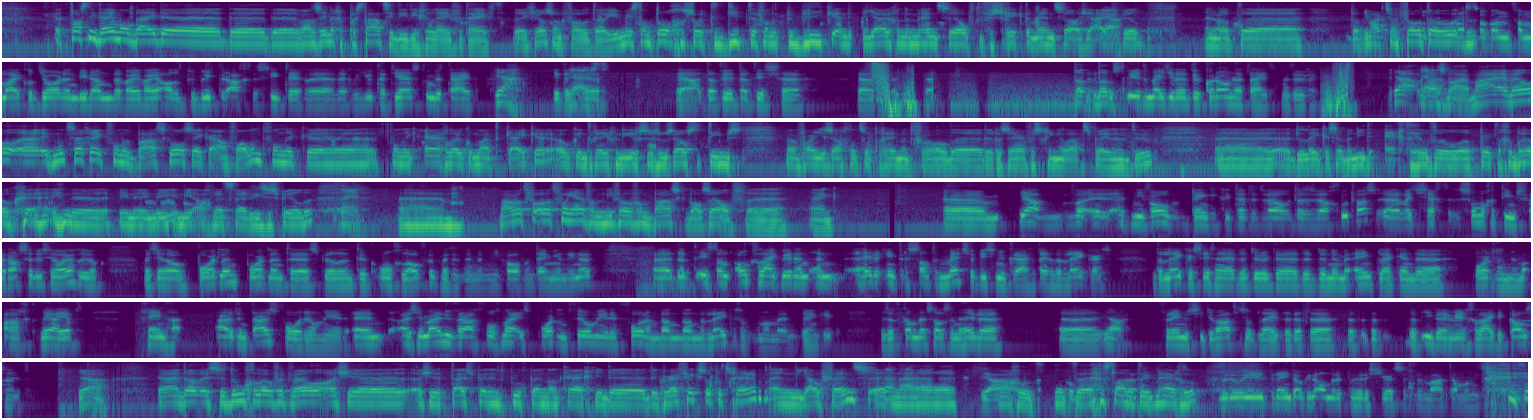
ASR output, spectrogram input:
Het past niet helemaal bij de, de, de waanzinnige prestatie die hij geleverd heeft. Weet je wel, zo'n foto. Je mist dan toch een soort de diepte van het publiek en de juichende mensen of de verschrikte mensen als je uitspeelt. En Ja. dat, eh, dat maakt zo'n foto. Zo Van, van Michael Jordan, die dan, waar, je, waar je al het publiek erachter ziet tegen de, tegen de Utah Jazz toen de tijd. Ja, Dat je- Juist. ja, dat, is- dat is. eh, ja, dat is een beetje, eh, dat, dat illustreert een beetje de, de coronatijd natuurlijk. Ja, Ja. dat is waar. Maar wel, eh, ik moet zeggen, ik vond het basketbal, zeker aanvallend, vond ik, eh, vond ik erg leuk om naar te kijken. Ook in het reguliere seizoen. Zelfs de teams waarvan je zag dat ze op een gegeven moment vooral de, de reserves gingen laten spelen natuurlijk. Eh, de Lakers hebben niet echt heel veel potten gebroken in, de, in, de- in, die, in die acht wedstrijden die ze speelden. Nee. Ehm, maar wat, wat vond jij van het niveau van het basketbal zelf, Henk? Ehm, ja, het niveau denk ik dat het wel, dat het wel goed was. Eh, wat je zegt, sommige teams verrassen dus heel erg. Dus ook wat je zegt over Portland. Portland eh, speelde natuurlijk ongelooflijk met het, met niveau van Damian Lillard. Eh, dat is dan ook gelijk weer een, een hele interessante matchup die ze nu krijgen tegen de Lakers. De Lakers is, hebben natuurlijk de, de, de nummer 1 plek en de Portland nummer 8. Maar ja, je hebt geen uit- en thuisvoordeel meer. En als je mij nu vraagt, volgens mij is Portland veel meer in vorm dan, dan de Lakers op het moment, denk ik. Dus dat kan best wel eens een hele eh, ja, vreemde situaties opleveren. Dat, eh, dat, dat, dat iedereen weer gelijke kans heeft. Ja, ja en dat is, ze doen geloof ik wel, als je, als je de thuisspelende ploeg bent, dan krijg je de, de graphics op het scherm en jouw fans. En, eh, Ja, maar goed, dat eh, slaat natuurlijk nergens op. Ik bedoel, je traint ook in andere kleuren shirts, dus dat maakt allemaal niet zo.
